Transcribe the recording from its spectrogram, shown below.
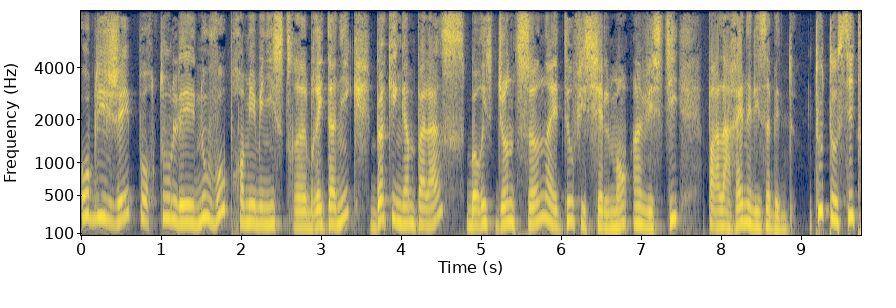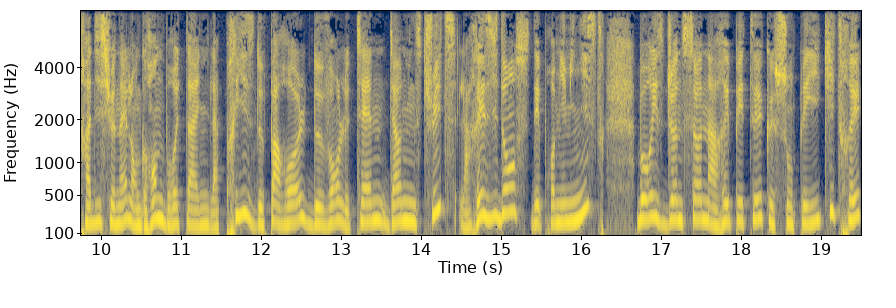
obligé pour tous les nouveaux premiers ministres britanniques. Buckingham Palace, Boris Johnson a été officiellement investi par la reine Elisabeth II tout aussi traditionnel en Grande-Bretagne, la prise de parole devant le 10 Downing Street, la résidence des premiers ministres. Boris Johnson a répété que son pays quitterait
